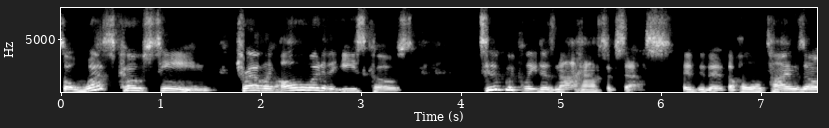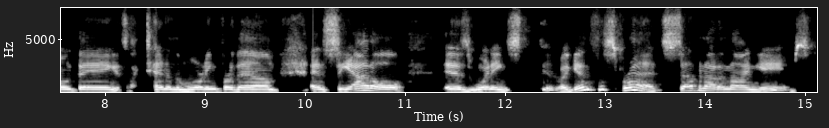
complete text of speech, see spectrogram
So, West Coast team traveling all the way to the East Coast typically does not have success. It, the, the whole time zone thing, it's like 10 in the morning for them. And Seattle is winning against the spread seven out of nine games.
